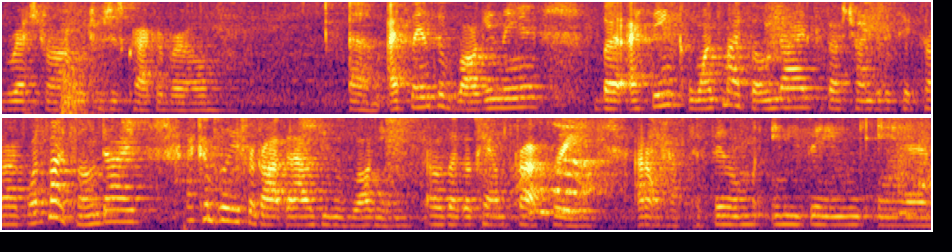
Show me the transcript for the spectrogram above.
restaurant, which was just Cracker Barrel. Um, I plan to vlog in there, but I think once my phone died, because I was trying to get a TikTok, once my phone died, I completely forgot that I was even vlogging. I was like, okay, I'm scot-free. I don't have to film anything. And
